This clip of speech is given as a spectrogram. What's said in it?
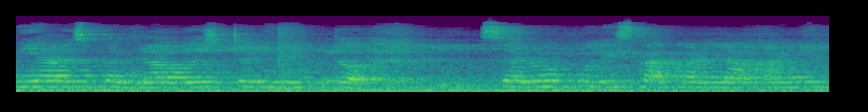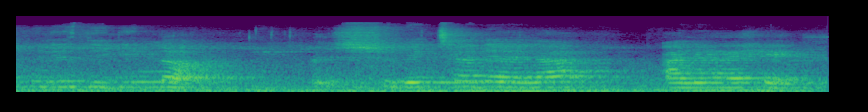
मी आज पंधरा ऑगस्ट निमित्त सर्व पोलीस काकांना आणि पोलीस दिदींना शुभेच्छा द्यायला आले आहे.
